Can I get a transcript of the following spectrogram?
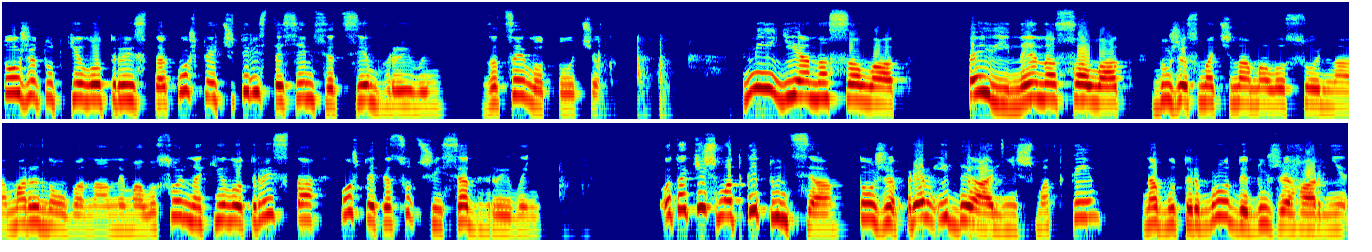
теж тут кіло 300, коштує 477 гривень за цей лоточок. Мідія на салат, та й не на салат, дуже смачна малосольна, маринована, а не малосольна, кіло 300, коштує 560 гривень. Отакі шматки тунця, теж прям ідеальні шматки. На бутерброди дуже гарні.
